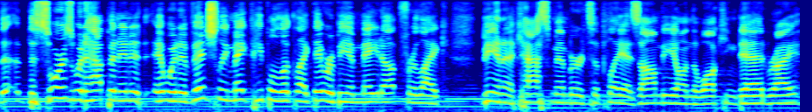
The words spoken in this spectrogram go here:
the, the sores would happen and it, it would eventually make people look like they were being made up for like being a cast member to play a zombie on the walking dead right?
